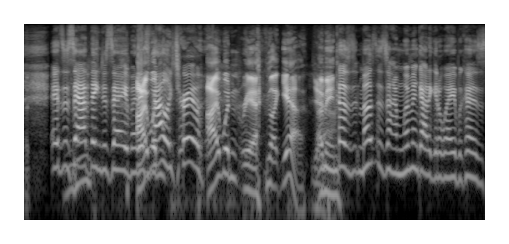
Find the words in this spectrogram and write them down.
It's a sad mm-hmm. thing to say, but I it's wouldn't- probably true. I wouldn't react like, yeah. Yeah. I mean, Because most of the time, women got to get away because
